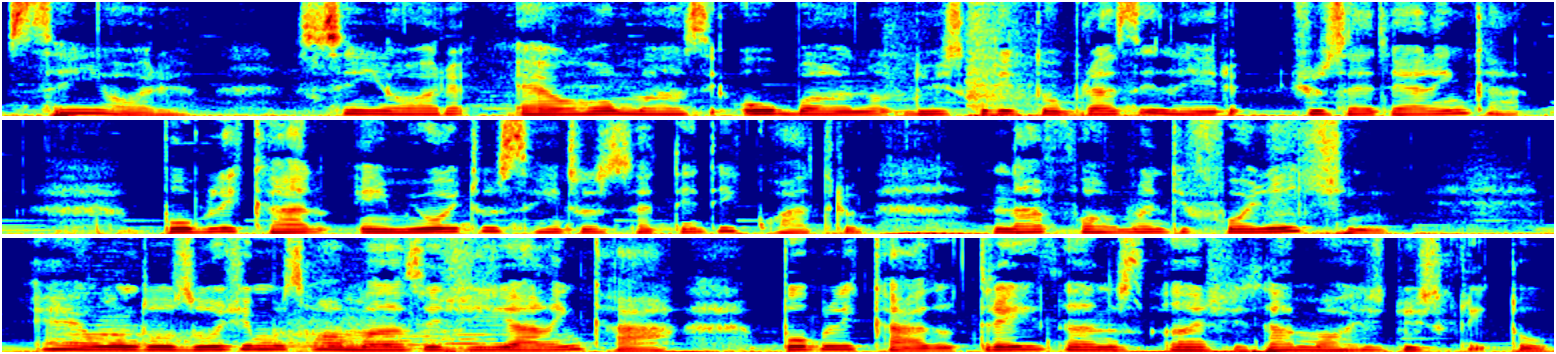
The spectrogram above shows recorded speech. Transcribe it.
Senhora. Senhora é o romance urbano do escritor brasileiro José de Alencar, publicado em 1874 na forma de folhetim. É um dos últimos romances de Alencar, publicado três anos antes da morte do escritor.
